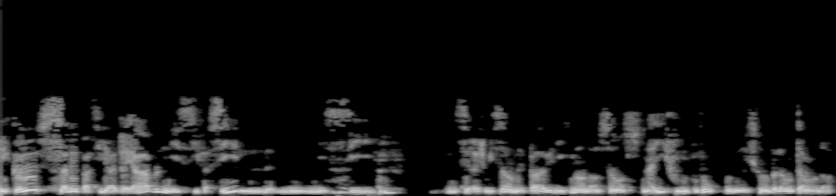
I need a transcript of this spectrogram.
et que ça n'est pas si agréable, ni si facile, ni si, si réjouissant, mais pas uniquement dans le sens naïf où nous pouvons, où nous risquons de l'entendre.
